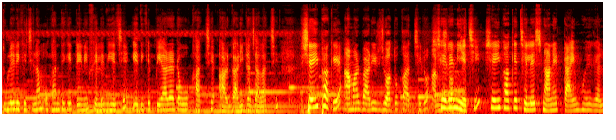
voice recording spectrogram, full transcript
তুলে রেখেছিলাম ওখান থেকে টেনে ফেলে দিয়েছে। এদিকে পেয়ারাটা ও খাচ্ছে আর গাড়িটা চালাচ্ছে। সেই ফাঁকে আমার বাড়ির যত কাজ ছিল আমি সেরে নিয়েছি। সেই ফাঁকে ছেলে স্নানের টাইম হয়ে গেল।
